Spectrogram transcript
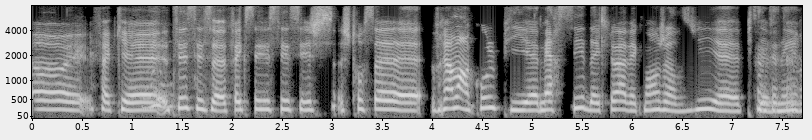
ah ouais. Fait que, tu sais, c'est ça. Fait que c'est, je trouve ça euh, vraiment cool. Puis euh, merci d'être là avec moi aujourd'hui, euh, puis de venir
